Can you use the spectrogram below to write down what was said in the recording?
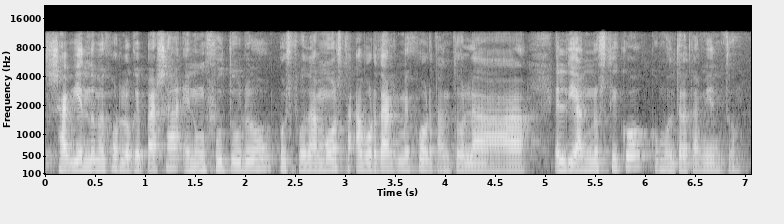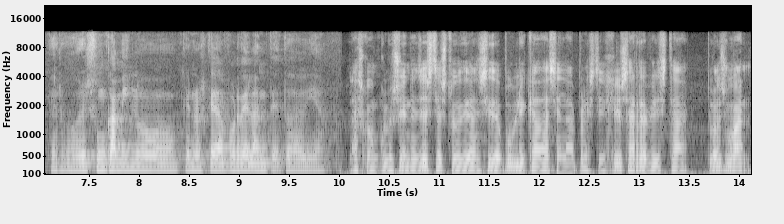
Sabiendo mejor lo que pasa, en un futuro pues podamos abordar mejor tanto la, el diagnóstico como el tratamiento, pero es un camino que nos queda por delante todavía. Las conclusiones de este estudio han sido publicadas en la prestigiosa revista Plus One.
